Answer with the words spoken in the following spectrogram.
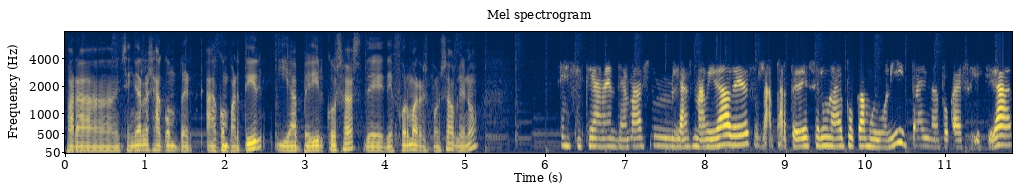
para enseñarles a, compartir y a pedir cosas de, forma responsable, ¿no? Efectivamente, además mm, las navidades, o sea, aparte de ser una época muy bonita y una época de felicidad,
